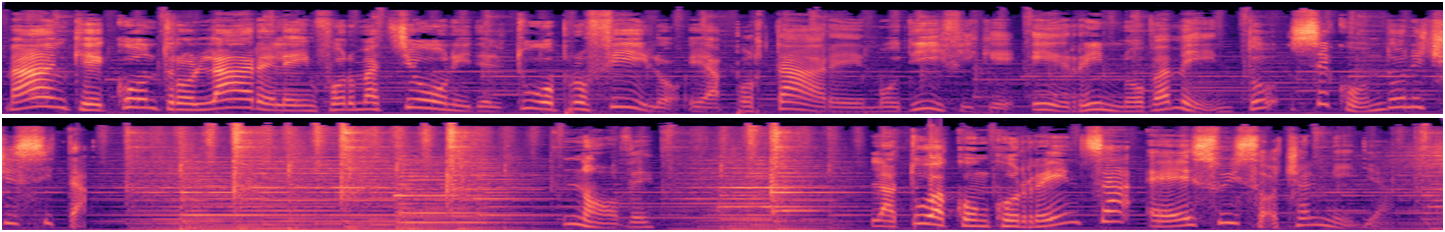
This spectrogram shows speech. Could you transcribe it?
ma anche controllare le informazioni del tuo profilo e apportare modifiche e rinnovamento secondo necessità. 9. La tua concorrenza è sui social media.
